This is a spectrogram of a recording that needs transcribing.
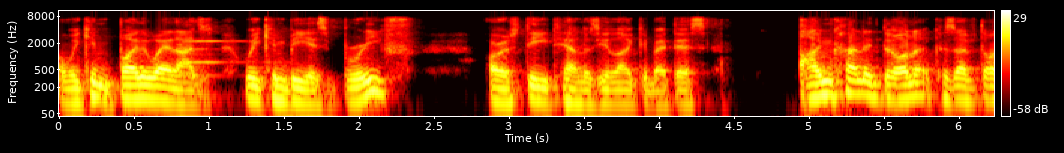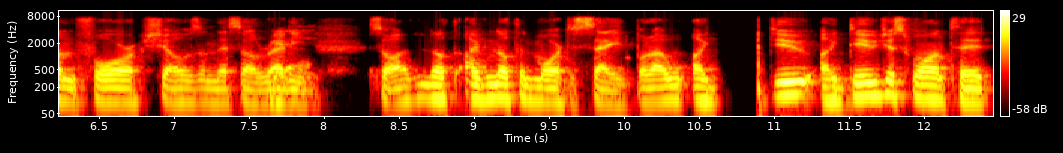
and we can, by the way, lads, we can be as brief or as detailed as you like about this. I'm kind of done it because I've done four shows on this already, Yeah. so I've not I've nothing more to say. But I I do I do just want to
